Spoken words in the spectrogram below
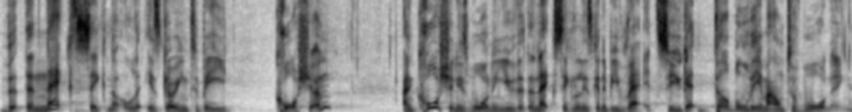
that the next signal is going to be caution, and caution is warning you that the next signal is going to be red. So you get double the amount of warning.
